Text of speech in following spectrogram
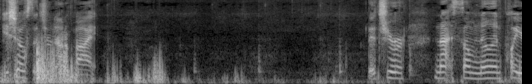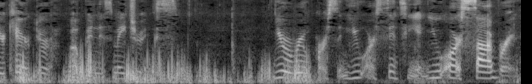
It shows that you're not a bot. That you're not some non player character up in this matrix. You're a real person. You are sentient. You are sovereign.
